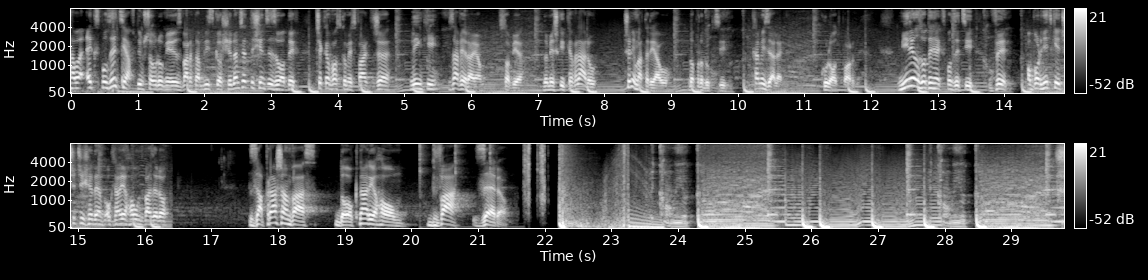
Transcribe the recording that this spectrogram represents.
cała ekspozycja w tym showroomie jest warta blisko 700 tysięcy złotych. Ciekawostką jest fakt, że linki zawierają w sobie domieszki kevlaru, czyli materiału do produkcji kamizelek kuloodpornych. Milion złotych ekspozycji w Obornickiej 337 w Oktario Home 2.0. Zapraszam Was do Oknario Home 2.0.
